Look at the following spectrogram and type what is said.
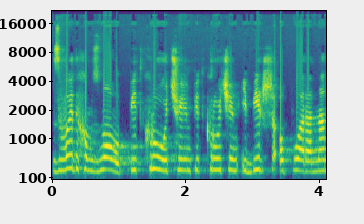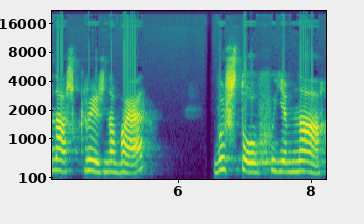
З видихом знову підкручуємо, підкручуємо і більше опора на наш криж наверх. Виштовхуємо на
